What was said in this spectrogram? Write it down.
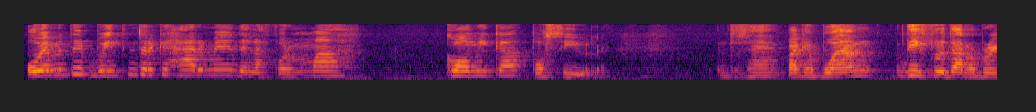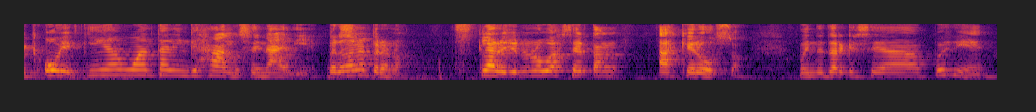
obviamente voy a intentar quejarme de la forma más cómica posible. Entonces, para que puedan disfrutarlo, porque, oye, ¿quién aguanta alguien quejándose? Nadie. Perdone, pero no. Claro, yo no lo voy a hacer tan asqueroso. Voy a intentar que sea, pues bien,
